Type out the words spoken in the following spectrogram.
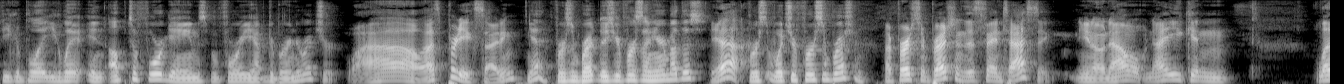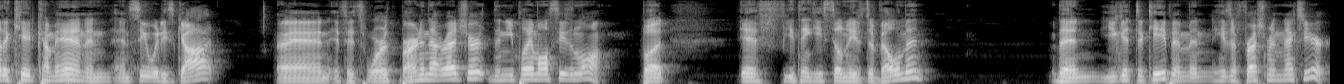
You can play. You can play in up to four games before you have to burn your red shirt. Wow, that's pretty exciting. Yeah. First impression. This is your first time hearing about this? Yeah. First. What's your first impression? My first impression is fantastic. You know, now now you can let a kid come in and, and see what he's got. And if it's worth burning that red shirt, then you play him all season long. But if you think he still needs development, then you get to keep him and he's a freshman next year.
